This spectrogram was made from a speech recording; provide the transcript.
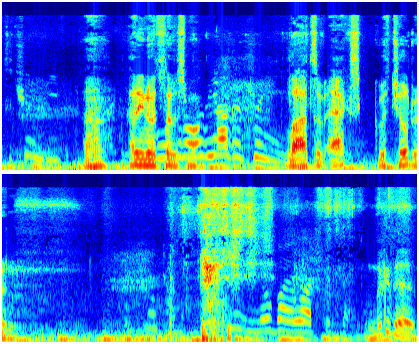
It's a tree. Uh huh. How do you know it's not a small? all the other trees. Lots of axe with children. Nobody watched this thing. Look at that.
